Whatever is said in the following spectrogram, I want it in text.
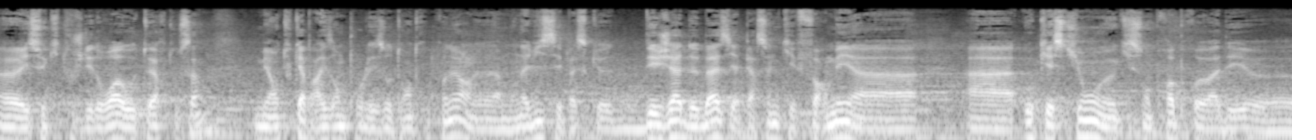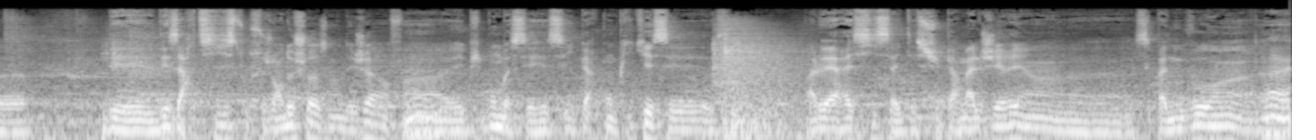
et ceux qui touchent des droits, auteurs, tout ça. Mais en tout cas, par exemple, pour les auto-entrepreneurs, à mon avis, c'est parce que déjà, de base, il n'y a personne qui est formé à, à- aux questions euh, qui sont propres à des... euh, des, des artistes ou ce genre de choses hein, déjà enfin et puis bon bah c'est c'est hyper compliqué c'est ah, le RSI ça a été super mal géré hein. c'est pas nouveau. hein. Euh,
